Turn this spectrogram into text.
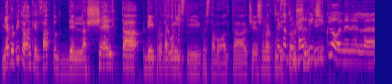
Mi ha colpito anche il fatto della scelta dei protagonisti questa volta. Ce ne sono alcuni alcuni C'è stato un bel riciclone nel,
